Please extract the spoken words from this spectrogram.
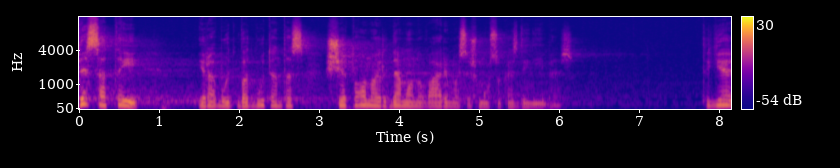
Visa tai yra būt, būtent tas šietono ir demonų varimas iš mūsų kasdienybės. Taigi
